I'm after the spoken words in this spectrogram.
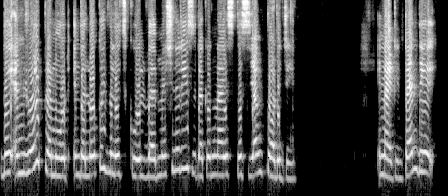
They enrolled Pramod in the local village school where missionaries recognized this young prodigy. In 1910, they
